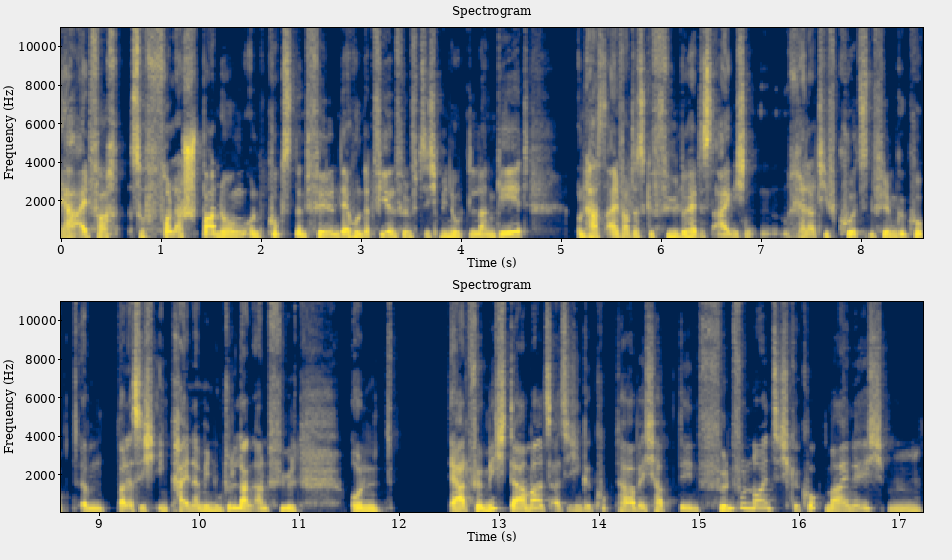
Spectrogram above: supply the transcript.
ja, einfach so voller Spannung und guckst einen Film, der 154 Minuten lang geht und hast einfach das Gefühl, du hättest eigentlich einen, einen relativ kurzen Film geguckt, ähm, weil er sich in keiner Minute lang anfühlt. Und der hat für mich damals, als ich ihn geguckt habe, ich habe den 95 geguckt, meine ich. Hm,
